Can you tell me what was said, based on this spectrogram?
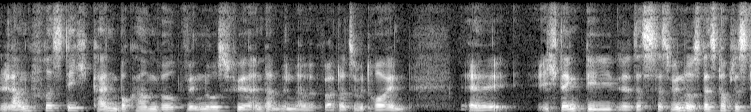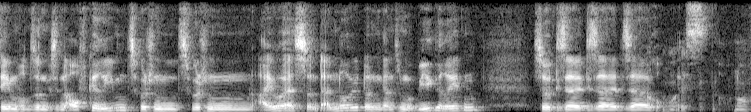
langfristig keinen Bock haben wird, Windows für Endanwender weiter zu betreuen. Äh, ich denke, das, das Windows-Desktop-System wurde so ein bisschen aufgerieben zwischen, zwischen iOS und Android und ganzen Mobilgeräten. So dieser, dieser, dieser Chrome ist auch noch.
